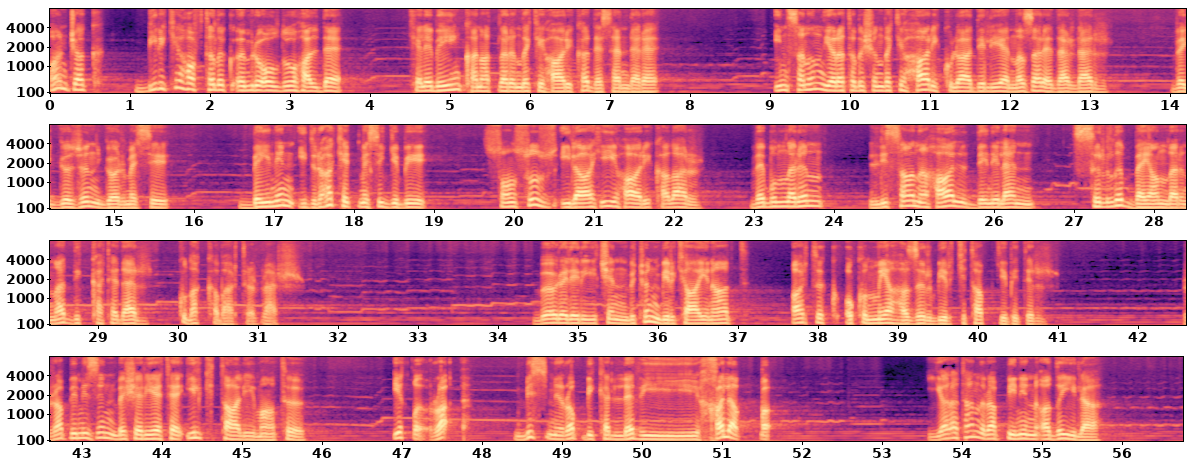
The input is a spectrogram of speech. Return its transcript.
ancak bir iki haftalık ömrü olduğu halde kelebeğin kanatlarındaki harika desenlere, insanın yaratılışındaki harikuladeliğe nazar ederler ve gözün görmesi, beynin idrak etmesi gibi sonsuz ilahi harikalar ve bunların lisanı hal denilen sırlı beyanlarına dikkat eder, kulak kabartırlar. Böyleleri için bütün bir kainat artık okunmaya hazır bir kitap gibidir. Rabbimizin beşeriyete ilk talimatı İkra Bismi rabbikellezî halak Yaratan Rabbinin adıyla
